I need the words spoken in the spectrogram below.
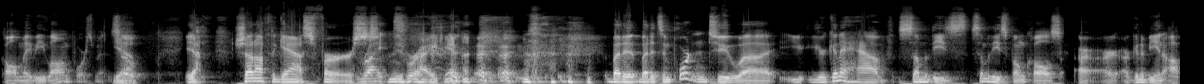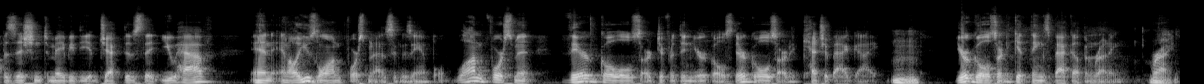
call may be law enforcement so Yeah, shut off the gas first. Right. right. Yeah. but it, but it's important to uh, you, you're going to have some of these some of these phone calls are, are, are going to be in opposition to maybe the objectives that you have. And and I'll use law enforcement as an example. Law enforcement their goals are different than your goals. Their goals are to catch a bad guy. Your goals are to get things back up and running. Right.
